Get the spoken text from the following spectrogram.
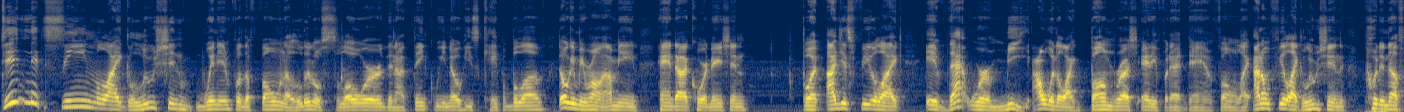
didn't it seem like Lushion went in for the phone a little slower than I think we know he's capable of? Don't get me wrong, I mean hand-eye coordination, but I just feel like if that were me, I would have like bum rushed Eddie for that damn phone. Like I don't feel like Lushion put enough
